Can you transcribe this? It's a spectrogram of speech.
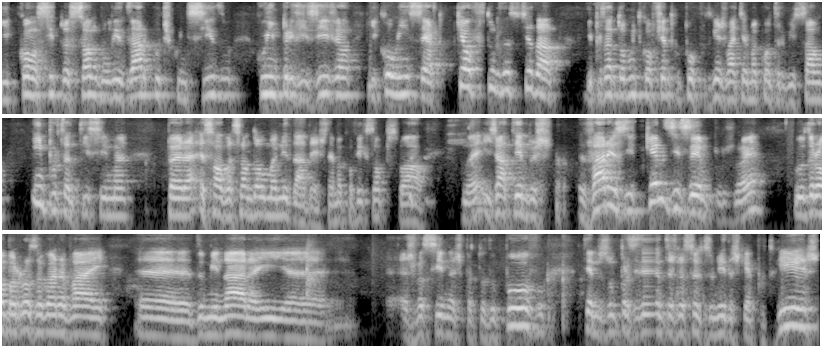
e com a situação de lidar com o desconhecido, com o imprevisível e com o incerto, que é o futuro da sociedade. E, portanto, estou muito confiante que o povo português vai ter uma contribuição importantíssima para a salvação da humanidade. Esta é uma convicção pessoal. É? E já temos vários e pequenos exemplos. Não é? O Drão Barroso agora vai uh, dominar aí uh, as vacinas para todo o povo. Temos um presidente das Nações Unidas que é português.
